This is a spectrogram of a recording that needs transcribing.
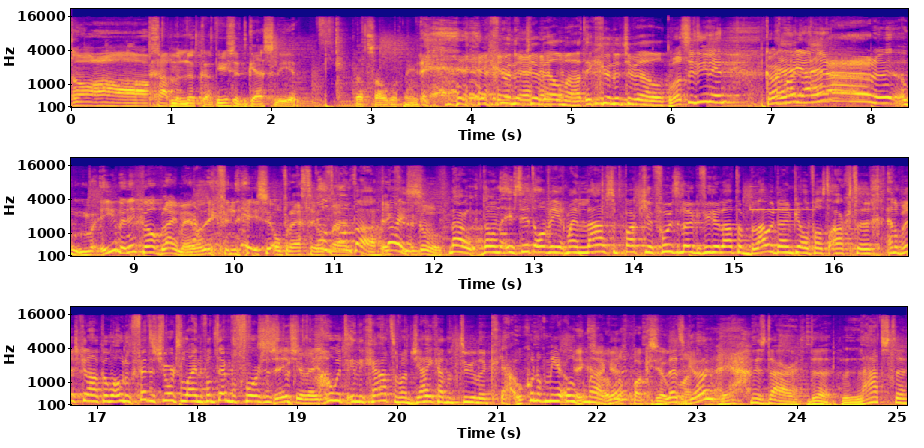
Oh, gaat me lukken. Hier zit Gasly in. Dat zal toch niet. ik gun het je wel, maat. Ik gun het je wel. Wat zit hierin? Karma, En- ja. ja, eh, Hier ben ik wel blij mee, want ik vind deze oprecht heel het Nice. cool. Nou, dan is dit alweer mijn laatste pakje. Vond je het een leuke video? Laat een blauwe duimpje alvast achter. En op dit kanaal komen ook nog vette shortline van Temper Forces. Zeker dus weten. hou het in de gaten, want jij gaat natuurlijk ja, ook gewoon nog meer openmaken. Ik ga ook hè? nog pakjes Let's go. Ja. Dan is daar de laatste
